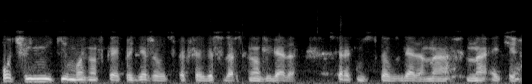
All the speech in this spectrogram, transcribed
почвенники, можно сказать, придерживаются, так сказать, государственного взгляда, стратегического взгляда на, на эти,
